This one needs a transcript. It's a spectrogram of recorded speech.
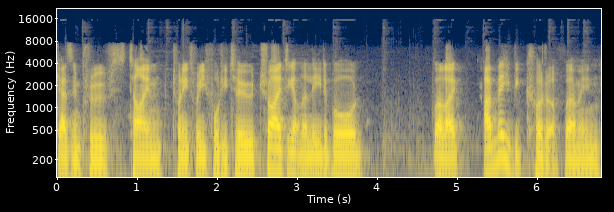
Gaz improved time, 23.42. Tried to get on the leaderboard. Well, I, I maybe could have. I mean,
